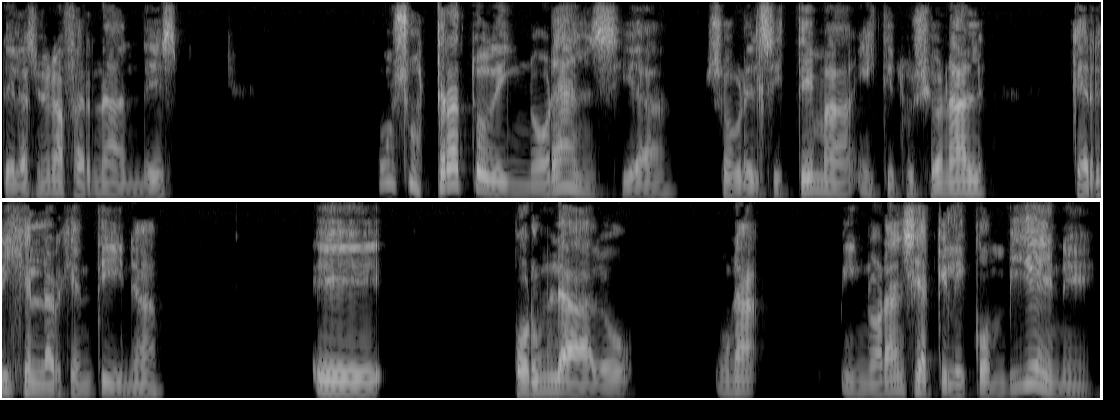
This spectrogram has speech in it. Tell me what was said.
de la señora Fernández un sustrato de ignorancia sobre el sistema institucional que rige en la Argentina, eh, por un lado, una ignorancia que le conviene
